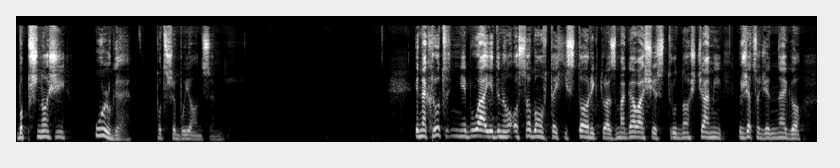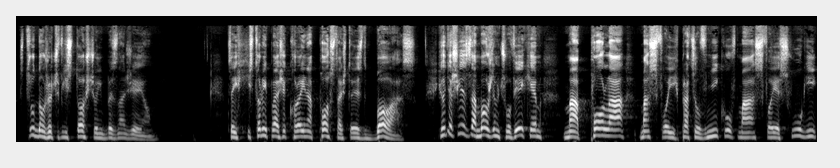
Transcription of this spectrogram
bo przynosi ulgę potrzebującym. Jednak Rut nie była jedyną osobą w tej historii, która zmagała się z trudnościami życia codziennego, z trudną rzeczywistością i beznadzieją. W tej historii pojawia się kolejna postać, to jest Boaz. I chociaż jest zamożnym człowiekiem, ma pola, ma swoich pracowników, ma swoje sługi,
